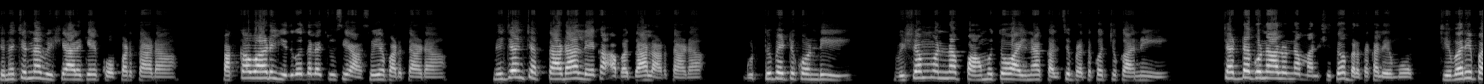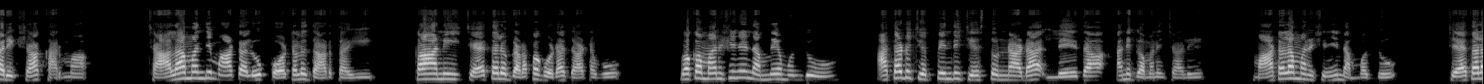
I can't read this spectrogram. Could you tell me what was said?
చిన్న చిన్న విషయాలకే కోపడతాడా పక్కవాడి ఎదుగుదల చూసి అసూయపడతాడా? నిజం చెప్తాడా లేక అబద్ధాలు ఆడతాడా గుర్తుపెట్టుకోండి విషం ఉన్న పాముతో అయినా కలిసి బ్రతకొచ్చు కానీ చెడ్డ గుణాలున్న మనిషితో బ్రతకలేము. చివరి పరీక్ష కర్మ. చాలా మంది మాటలు కోటలు దాడతాయి కానీ చేతలు గడప కూడా దాటవు. ఒక మనిషిని నమ్మే ముందు అతడు చెప్పింది చేస్తున్నాడా లేదా అని గమనించాలి. మాటల మనిషిని నమ్మొద్దు చేతల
